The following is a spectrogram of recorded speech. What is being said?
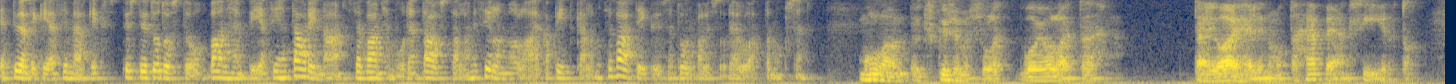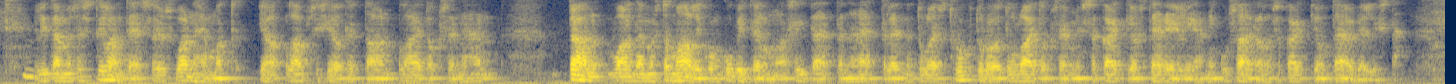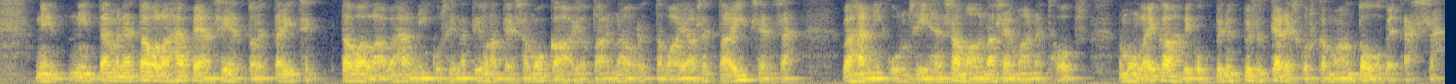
että työntekijä esimerkiksi pystyy tutustumaan vanhempiin ja siihen tarinaan sen vanhemmuuden taustalla, niin silloin me ollaan aika pitkällä, mutta se vaatii kyllä sen turvallisuuden ja luottamuksen. Mulla on yksi kysymys sulle. Voi olla, että tämä ei ole aiheellinen, mutta häpeän siirto. Mm. Eli tämmöisessä tilanteessa, jos vanhemmat ja lapsi sijoitetaan laitokseen, nehän Tämä on vaan tämmöistä maallikon kuvitelmaa siitä, että ne ajattelee, että ne tulee strukturoituun laitokseen, missä kaikki on steriiliä, niin kuin sairaalassa kaikki on täydellistä niin, niin tämmöinen tavallaan häpeän siirto, että itse tavallaan vähän niin kuin siinä tilanteessa mokaa jotain naurettavaa ja asettaa itsensä vähän niin kuin siihen samaan asemaan, että hops, no mulla ei kahvikuppi nyt pysy kädessä, koska mä oon toope tässä.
